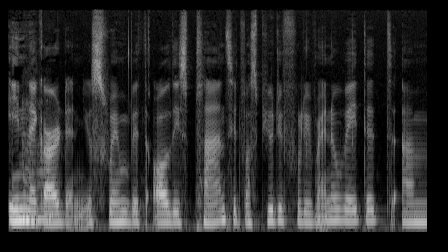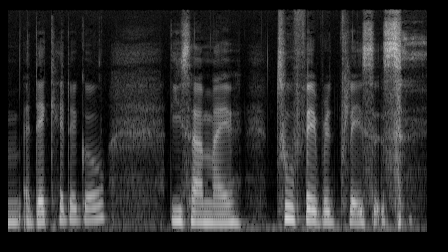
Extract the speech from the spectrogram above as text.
in uh-huh. a garden, you swim with all these plants. It was beautifully renovated um, a decade ago. These are my two favorite places.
